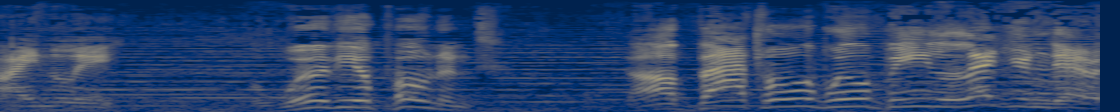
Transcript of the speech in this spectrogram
Finally, a worthy opponent. Our battle will be legendary.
